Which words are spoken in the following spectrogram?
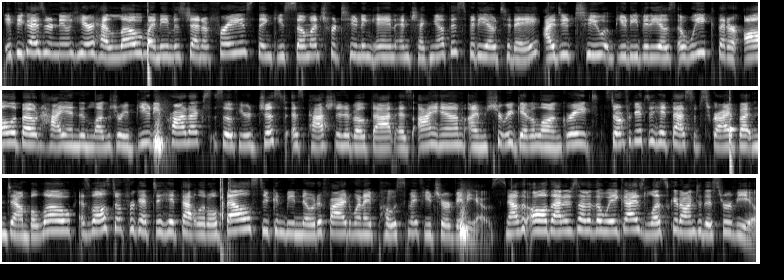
If you guys are new here, hello, my name is Jena Froese. Thank you so much for tuning in and checking out this video today. I do two beauty videos a week that are all about high-end and luxury beauty products, so if you're just as passionate about that as I am, I'm sure we get along great. So don't forget to hit that subscribe button down below, as well as don't forget to hit that little bell so you can be notified when I post my future videos. Now that all that is out of the way, guys, let's get on to this review.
